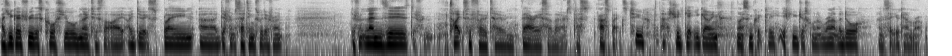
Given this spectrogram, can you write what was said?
as you go through this course you'll notice that I, I do explain uh, different settings for different different lenses, different types of photo and various other aspects too but that should get you going nice and quickly if you just want to run out the door and set your camera up.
